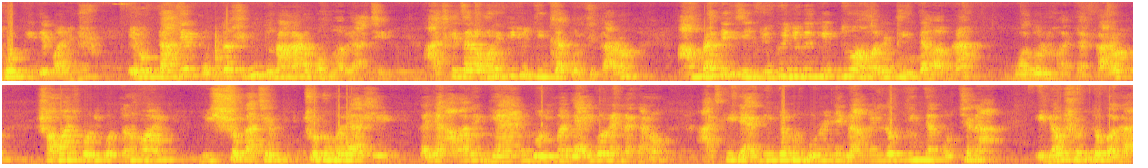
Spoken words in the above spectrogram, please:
ভোট দিতে পারে না। এবং তাদের প্রত্যাশা কিন্তু নানা রকম ভাবে আছে। আজকে তারা অনেক কিছু চিন্তা করছে কারণ আমরা দেখছি যুগে যুগে কিন্তু আমাদের চিন্তা ভাবনা বদল হয় তার কারণ সমাজ পরিবর্তন হয় বিশ্ব কাছে ছোট হয়ে আসে কাজে আমাদের জ্ঞান গরিমা যাই বলেন না কেন আজকে যে একদিন যখন বললেন যে গ্রামের লোক চিন্তা করছে না এটাও সত্য কথা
